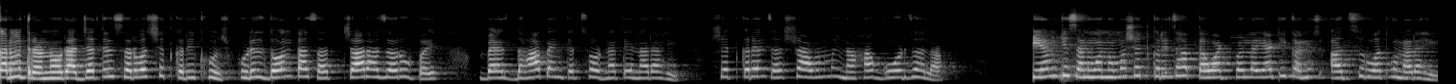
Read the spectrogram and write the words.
नमस्कार मित्रांनो राज्यातील सर्व शेतकरी खुश. पुढील दोन तासात चार हजार रुपये बॅ दहा बँकेत सोडण्यात येणार आहे. शेतकऱ्यांचा श्रावण महिना हा गोड झाला. पीएम किसान व नमो शेतकरीचा हप्ता वाटपाला या ठिकाणी आज सुरुवात होणार आहे.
